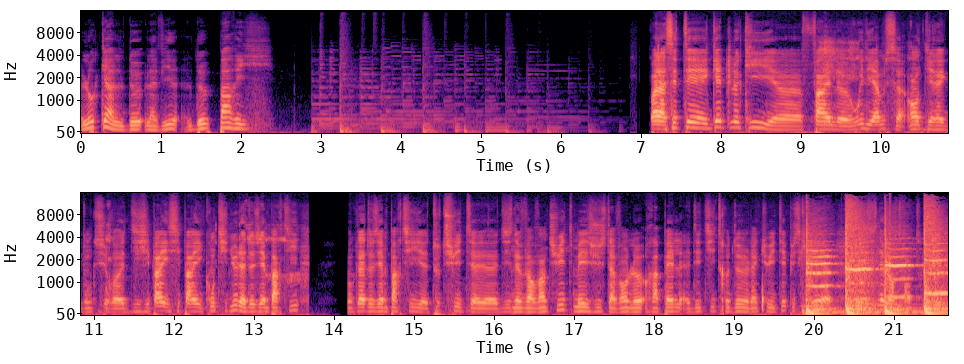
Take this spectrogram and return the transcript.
locale de la ville de Paris. Voilà, c'était Get Lucky, euh, File Williams en direct donc sur Digiparis. Ici Paris continue la deuxième partie. Donc la deuxième partie euh, tout de suite 19h28, euh, mais juste avant le rappel des titres de l'actualité puisqu'il est 19h30. Euh,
